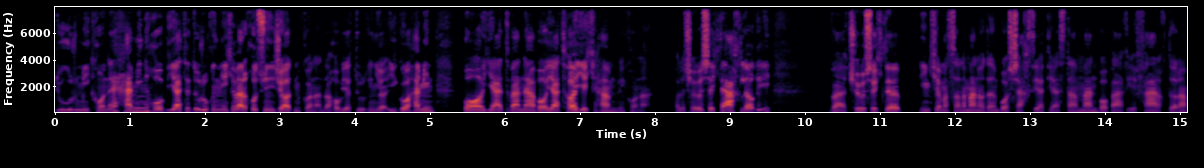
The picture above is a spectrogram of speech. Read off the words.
دور می‌کنه همین هویت دروغینیه که برای خودشون ایجاد می‌کنن. و هویت دروغین یا ایگو همین باید و نباید هایی که حمل می‌کنن. حالا چه به شکل اخلاقی؟ و چه به شکل اینکه مثلا من آدم با شخصیتی هستم من با بقیه فرق دارم.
